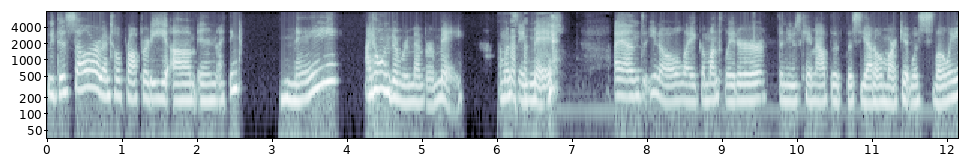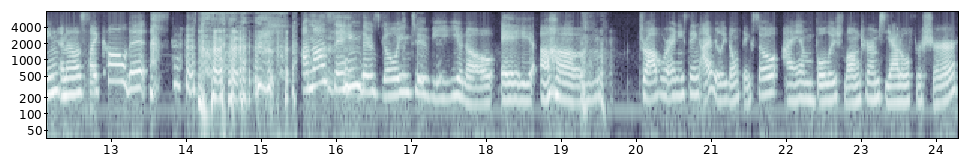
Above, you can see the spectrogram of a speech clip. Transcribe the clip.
we did sell our rental property um, in I think May. I don't even remember May. I'm gonna say May. And, you know, like a month later, the news came out that the Seattle market was slowing. And I was like, called it. I'm not saying there's going to be, you know, a um, drop or anything. I really don't think so. I am bullish long term Seattle for sure.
